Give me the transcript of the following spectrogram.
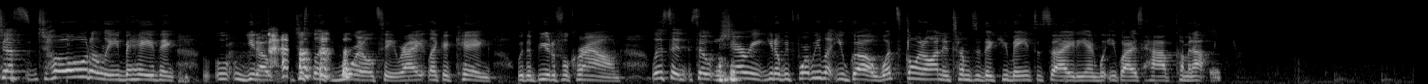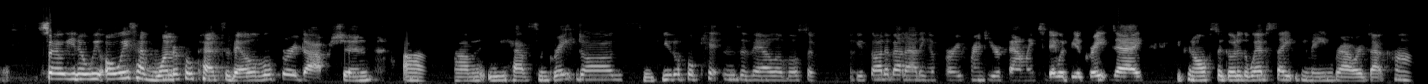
just totally behaving, you know, just like royalty, right? Like a king with a beautiful crown. Listen, so Sherry, you know, before we let you go, what's going on in terms of the Humane Society and what you guys have coming up? So, you know, we always have wonderful pets available for adoption. Um, we have some great dogs, some beautiful kittens available. So, if you thought about adding a furry friend to your family, today would be a great day. You can also go to the website, humanebroward.com.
